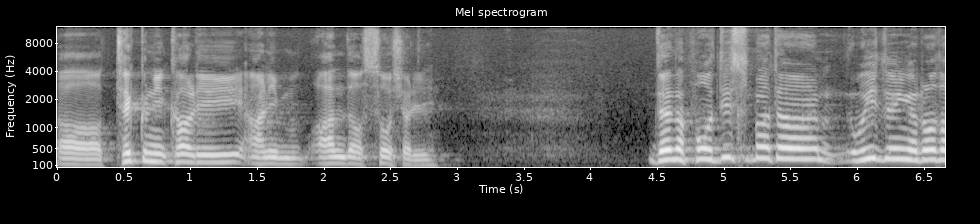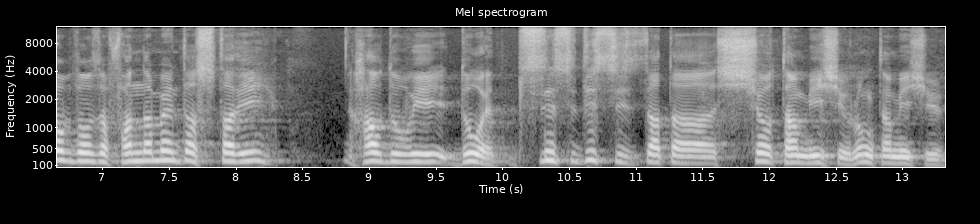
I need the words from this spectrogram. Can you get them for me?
Uh, technically and, and uh, socially. Then for this matter, we're doing a lot of those fundamental study. How do we do it? Since this is not a short-term issue, long-term issue,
